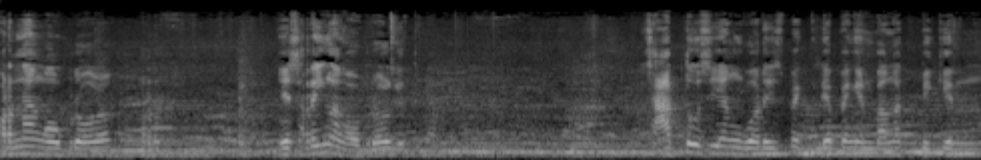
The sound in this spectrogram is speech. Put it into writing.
pernah ngobrol per- ya sering lah ngobrol gitu. Satu sih yang gua respect dia pengen banget bikin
